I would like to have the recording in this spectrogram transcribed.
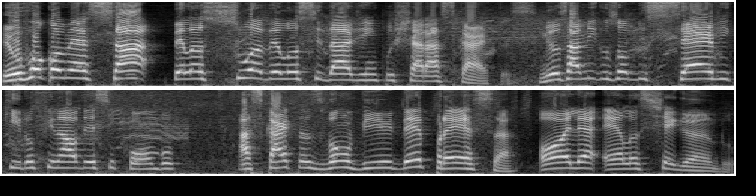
Eu vou começar pela sua velocidade em puxar as cartas. Meus amigos, observe que no final desse combo as cartas vão vir depressa. Olha elas chegando.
